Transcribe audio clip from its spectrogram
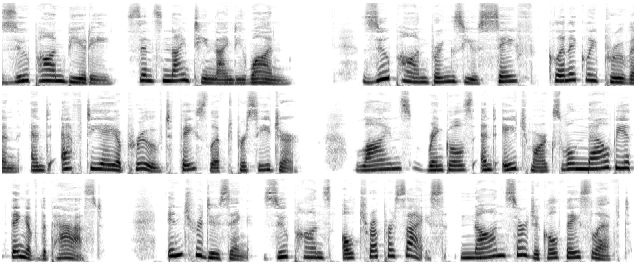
Zupon Beauty since 1991. Zupon brings you safe, clinically proven, and FDA approved facelift procedure. Lines, wrinkles, and age marks will now be a thing of the past. Introducing Zupon's ultra precise, non surgical facelift.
